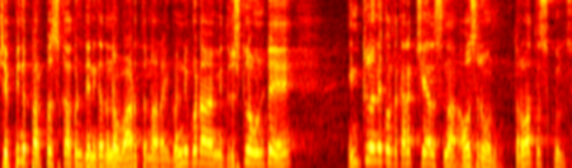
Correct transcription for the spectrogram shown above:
చెప్పిన పర్పస్ కాకుండా దేనికదన్నా వాడుతున్నారా ఇవన్నీ కూడా మీ దృష్టిలో ఉంటే ఇంట్లోనే కొంత కరెక్ట్ చేయాల్సిన అవసరం ఉంది. తర్వాత స్కూల్స్.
